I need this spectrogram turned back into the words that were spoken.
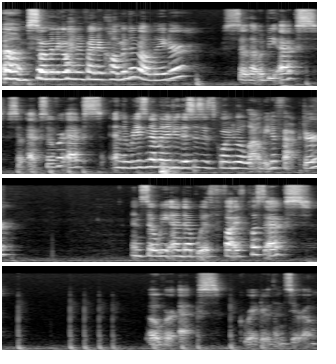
Um, so I'm going to go ahead and find a common denominator. So that would be x, so x over x. And the reason I'm going to do this is it's going to allow me to factor. And so we end up with 5 plus x over x greater than 0.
